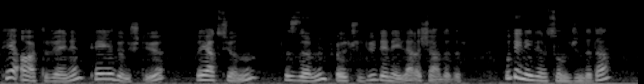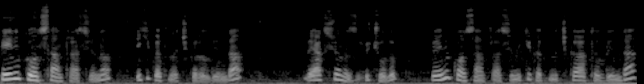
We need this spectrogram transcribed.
P artı R'nin T'ye dönüştüğü reaksiyonun hızlarının ölçüldüğü deneyler aşağıdadır. Bu deneylerin sonucunda da P'nin konsantrasyonu iki katına çıkarıldığında reaksiyon hızı 3 olup R'nin konsantrasyonu iki katına çıkartıldığında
